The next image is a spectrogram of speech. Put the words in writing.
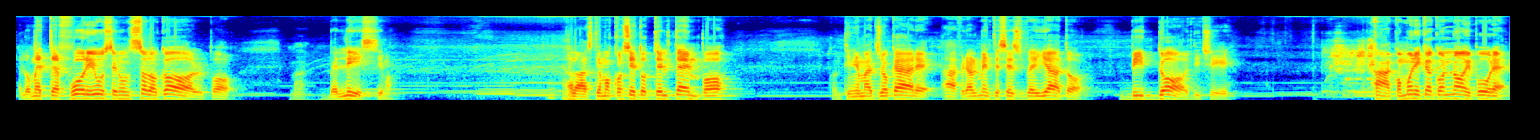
e lo mette fuori uso in un solo colpo. Ma bellissimo. Allora, stiamo così tutto il tempo? Continuiamo a giocare. Ah, finalmente si è svegliato. B12. Ah, comunica con noi pure.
